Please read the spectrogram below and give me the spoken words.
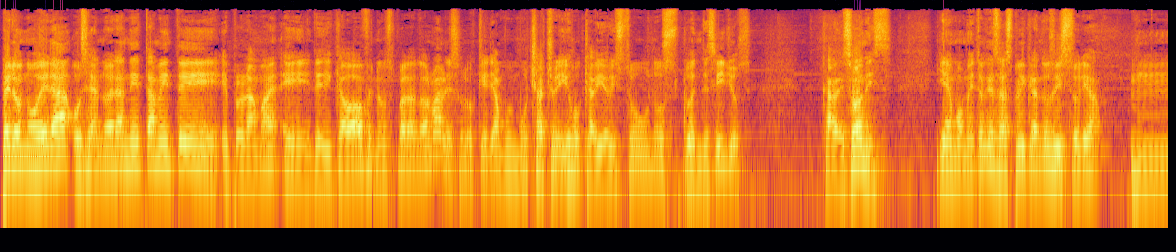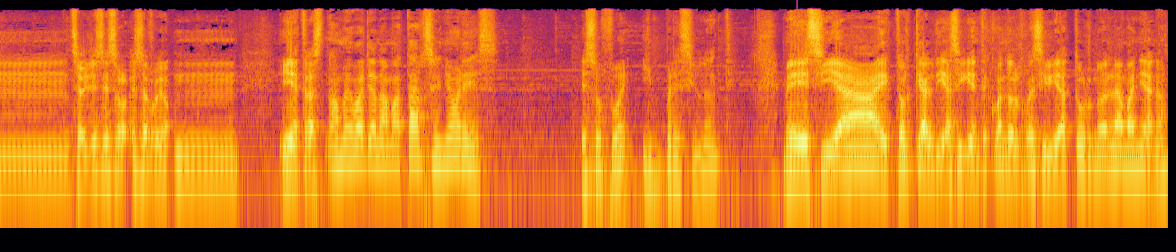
Pero no era, o sea, no era netamente el programa eh, dedicado a fenómenos paranormales, solo que llamó un muchacho y dijo que había visto unos duendecillos, cabezones. Y en el momento que está explicando su historia, se oye ese, ruido, mm, y detrás, no me vayan a matar, señores. Eso fue impresionante. Me decía Héctor que al día siguiente, cuando él recibía turno en la mañana,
